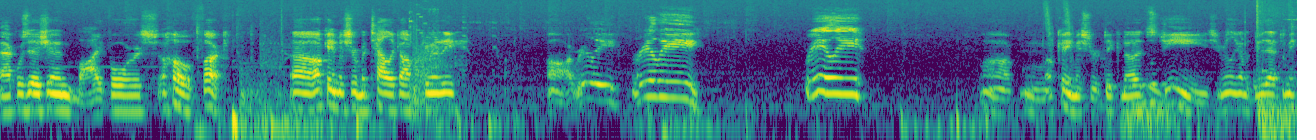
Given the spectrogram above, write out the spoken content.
acquisition, by force. Oh, fuck. Uh, okay, Mr. Metallic opportunity. Oh, really? Really? Really? Oh, okay, Mr. Dick Nuts. Jeez, you really gonna do that to me?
